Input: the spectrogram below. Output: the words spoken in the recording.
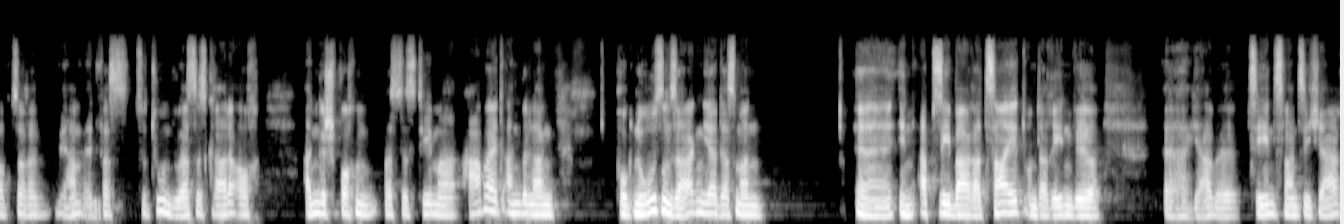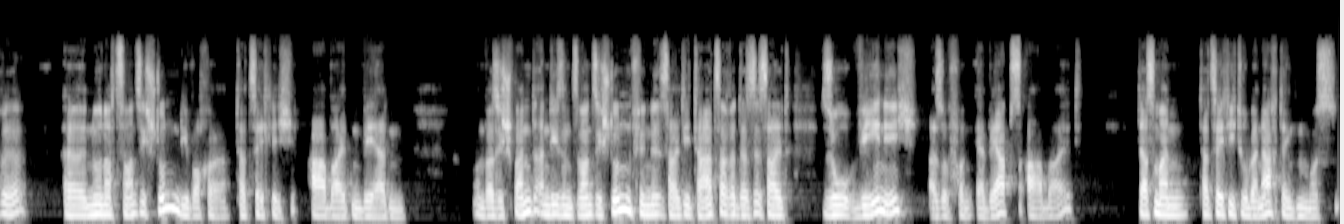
Hauptsache, wir haben etwas zu tun. Du hast es gerade auch angesprochen, was das Thema Arbeit anbelangt. Prognosen sagen ja, dass man äh, in absehbarer Zeit, und da reden wir äh, ja, 10, 20 Jahre äh, nur noch 20 Stunden die Woche tatsächlich arbeiten werden. Und was ich spannend an diesen 20 Stunden finde, ist halt die Tatsache, dass es halt so wenig, also von Erwerbsarbeit, dass man tatsächlich drüber nachdenken muss,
